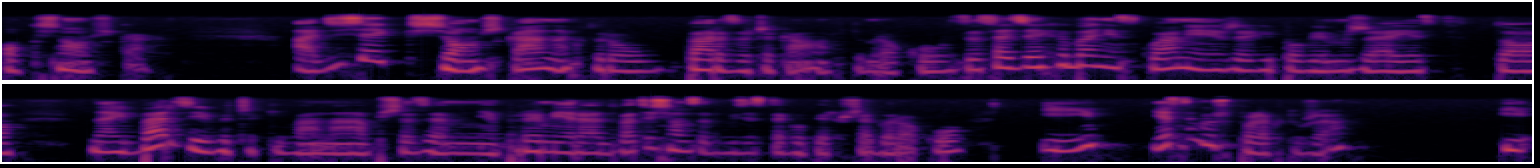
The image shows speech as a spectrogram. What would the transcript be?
o książkach. A dzisiaj książka, na którą bardzo czekałam w tym roku. W zasadzie chyba nie skłamię, jeżeli powiem, że jest to najbardziej wyczekiwana przeze mnie premiera 2021 roku. I jestem już po lekturze. I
